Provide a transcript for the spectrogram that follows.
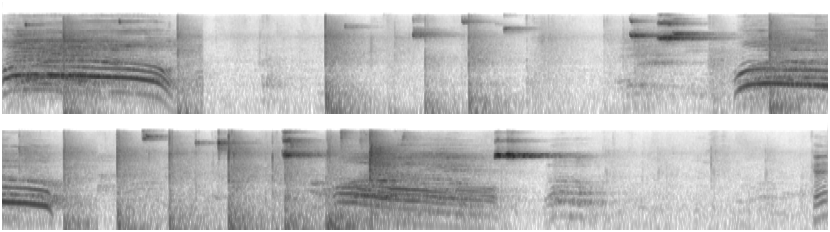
오, 오. 오! 오! 오! 오케이.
